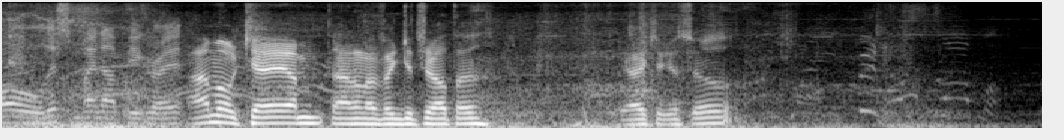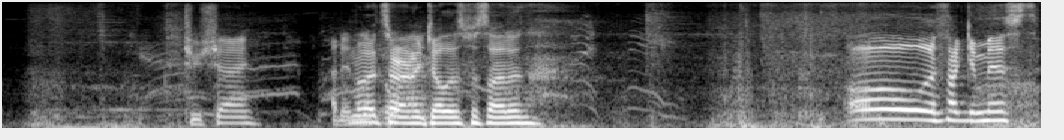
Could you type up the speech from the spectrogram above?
Oh, this might not be great. I'm okay. I'm. I don't know if I can get you out there. Yeah, I can get you out. Touche. I I'm didn't gonna look turn away. and kill this Poseidon. Oh, if I can missed.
